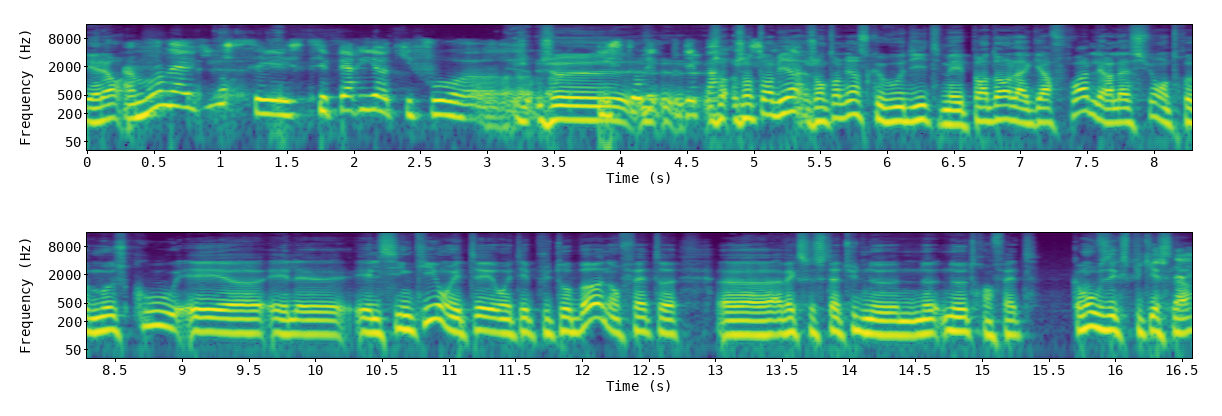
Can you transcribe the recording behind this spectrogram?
Et alors, à mon avis, c'est ces périodes qu'il faut euh, je, J'entends bien, j'entends bien ce que vous dites, mais pendant la guerre froide, les relations entre Moscou et, euh, et, le, et Helsinki ont été ont été plutôt bonnes en fait, euh, avec ce statut de neutre en fait. Comment vous expliquez cela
